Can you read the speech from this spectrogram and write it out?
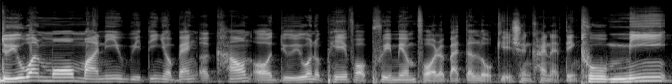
Do you want more money within your bank account or do you want to pay for premium for a better location kind of thing? To me,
